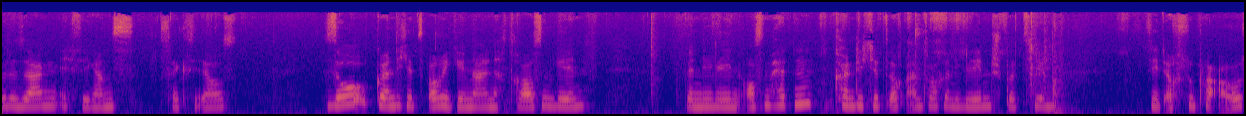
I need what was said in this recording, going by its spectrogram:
Würde sagen, ich sehe ganz sexy aus. So könnte ich jetzt original nach draußen gehen. Wenn die Läden offen hätten, könnte ich jetzt auch einfach in die Läden spazieren. Sieht auch super aus.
